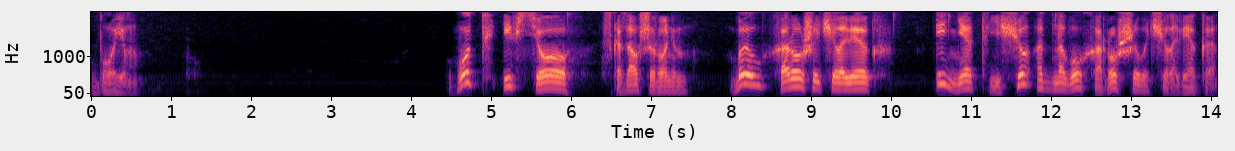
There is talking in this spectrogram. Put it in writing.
боем. «Вот и все», — сказал Широнин. «Был хороший человек, и нет еще одного хорошего человека».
